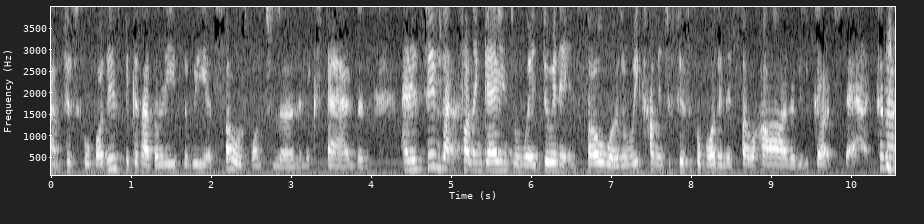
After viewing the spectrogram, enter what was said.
um, physical bodies because I believe that we as souls want to learn and expand and and it seems like fun and games when we're doing it in soul world when we come into physical body and it's so hard and we just go can I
